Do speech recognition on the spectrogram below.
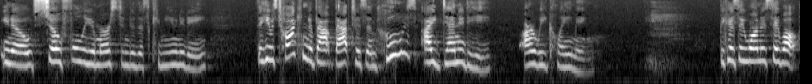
you know, so fully immersed into this community, that he was talking about baptism. Whose identity are we claiming? Because they want to say, well,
